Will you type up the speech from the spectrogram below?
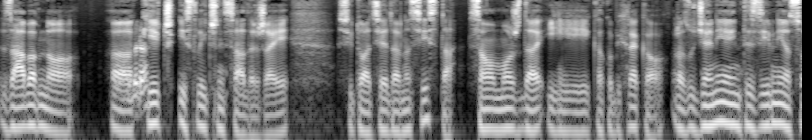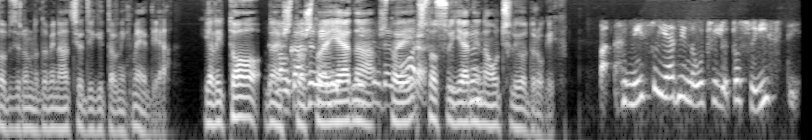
Zabavno, a, kič i slični sadržaji. Situacija je danas ista, samo možda i, kako bih rekao, razuđenija i intenzivnija s obzirom na dominaciju digitalnih medija. Je li to da nešto što je jedna, da što, je, što su jedni mhm. naučili od drugih? Pa nisu jedni naučili, to su isti.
